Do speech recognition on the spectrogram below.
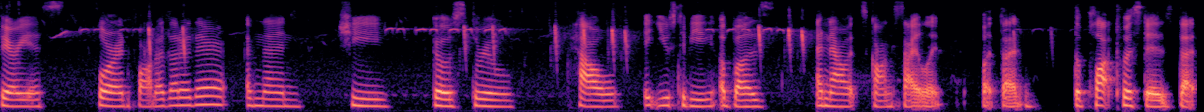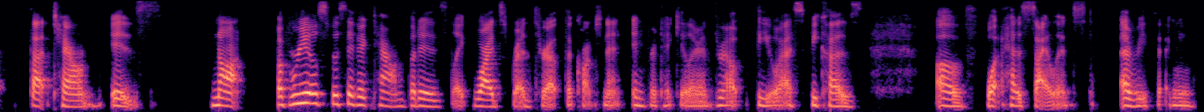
various flora and fauna that are there. And then she goes through how it used to be a buzz and now it's gone silent. But then the plot twist is that that town is not a real specific town, but is like widespread throughout the continent in particular and throughout the US because of what has silenced everything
